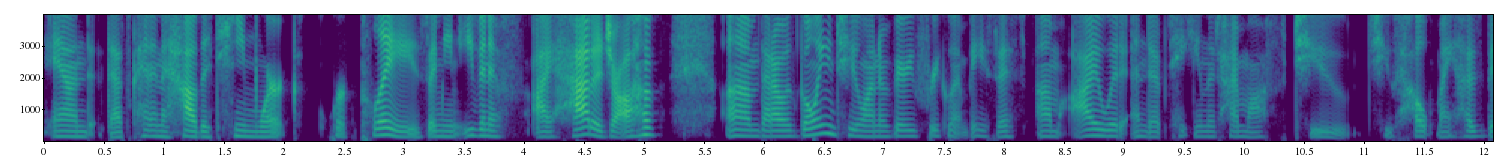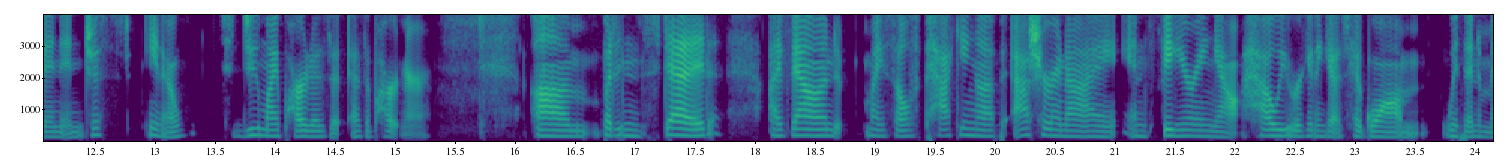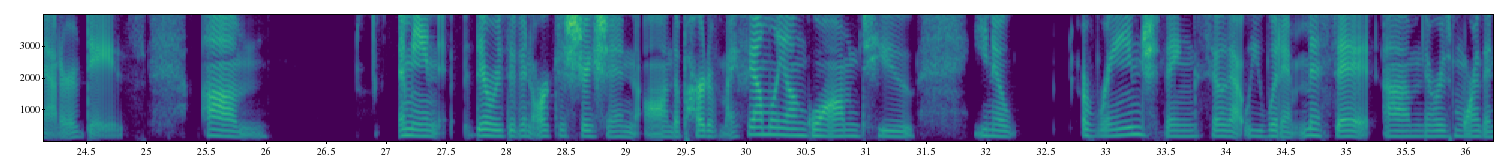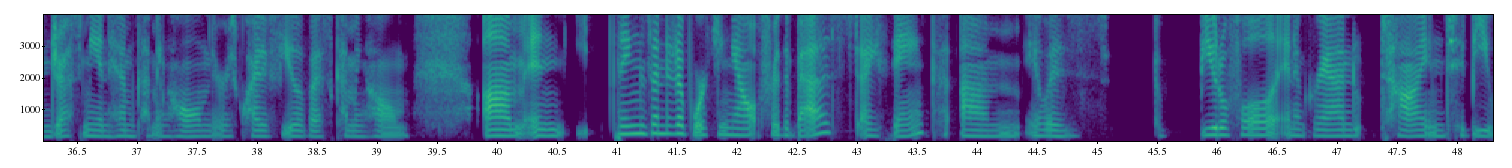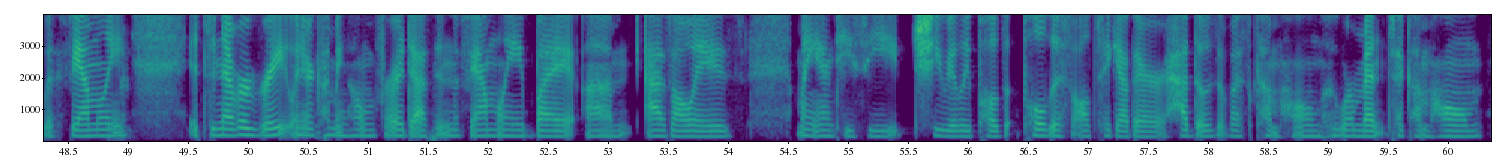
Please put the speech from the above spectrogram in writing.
And that's kind of how the teamwork work plays i mean even if i had a job um, that i was going to on a very frequent basis um, i would end up taking the time off to to help my husband and just you know to do my part as a, as a partner um, but instead, I found myself packing up Asher and I and figuring out how we were going to get to Guam within a matter of days. Um, I mean, there was even orchestration on the part of my family on Guam to, you know, arrange things so that we wouldn't miss it. Um, there was more than just me and him coming home. There was quite a few of us coming home, um, and things ended up working out for the best. I think um, it was beautiful and a grand time to be with family. It's never great when you're coming home for a death in the family, but um, as always, my auntie C, she really pulled pulled us all together. Had those of us come home who were meant to come home,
